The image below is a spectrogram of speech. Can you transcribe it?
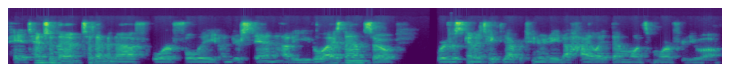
pay attention to them, to them enough or fully understand how to utilize them. So we're just going to take the opportunity to highlight them once more for you all.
